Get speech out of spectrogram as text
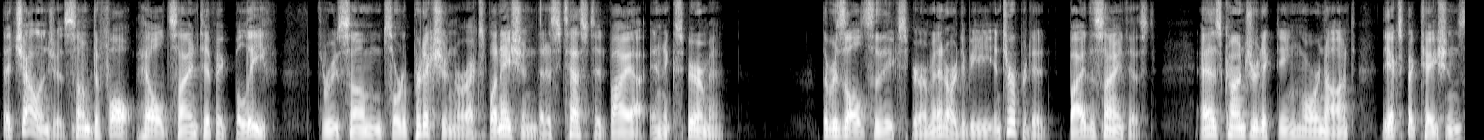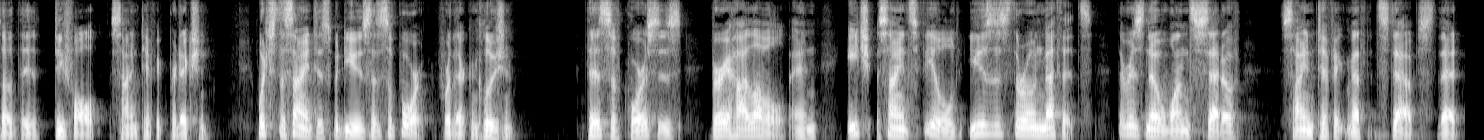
that challenges some default held scientific belief through some sort of prediction or explanation that is tested via an experiment. The results of the experiment are to be interpreted by the scientist as contradicting or not the expectations of the default scientific prediction, which the scientist would use as support for their conclusion. This, of course, is very high level, and each science field uses their own methods. There is no one set of scientific method steps that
